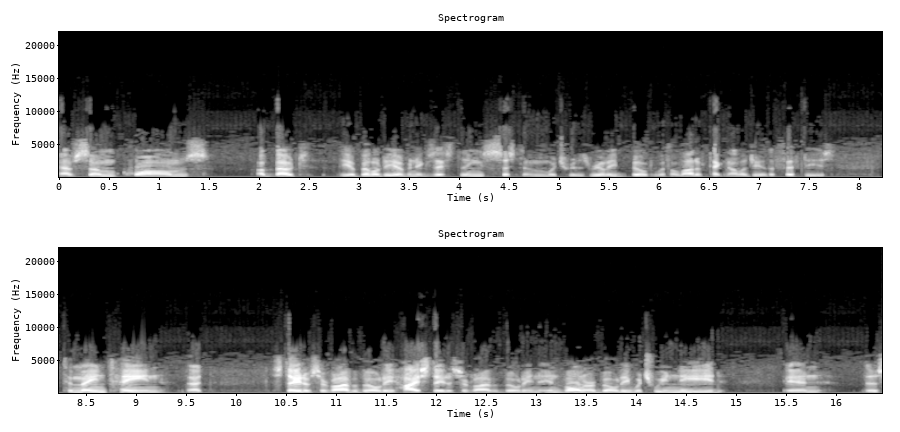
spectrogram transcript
have some qualms about the ability of an existing system, which was really built with a lot of technology of the 50s, to maintain that state of survivability, high state of survivability, and invulnerability which we need in this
